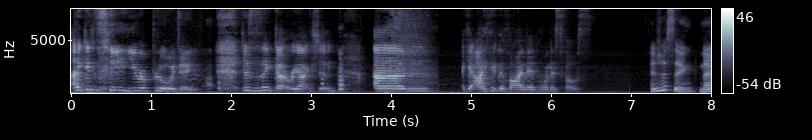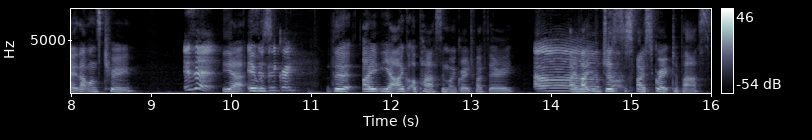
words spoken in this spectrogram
I can see you applauding, just as a gut reaction. Um, okay, I think the violin one is false. Interesting. No, that one's true. Is it? Yeah, it Is was the great. the I yeah I got a pass in my grade five theory. Uh, I like just I scraped a pass.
